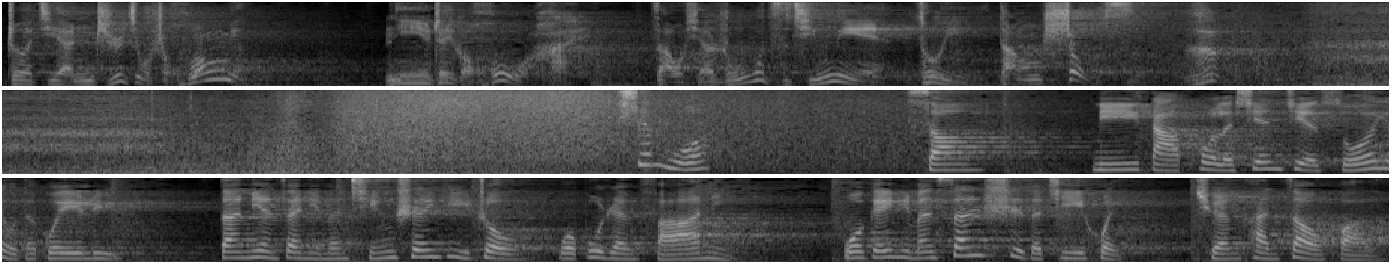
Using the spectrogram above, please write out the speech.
这简直就是荒谬！你这个祸害，造下如此情孽，罪当受死。仙魔，桑，你打破了仙界所有的规律，但念在你们情深义重，我不忍罚你。我给你们三世的机会，全看造化了。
